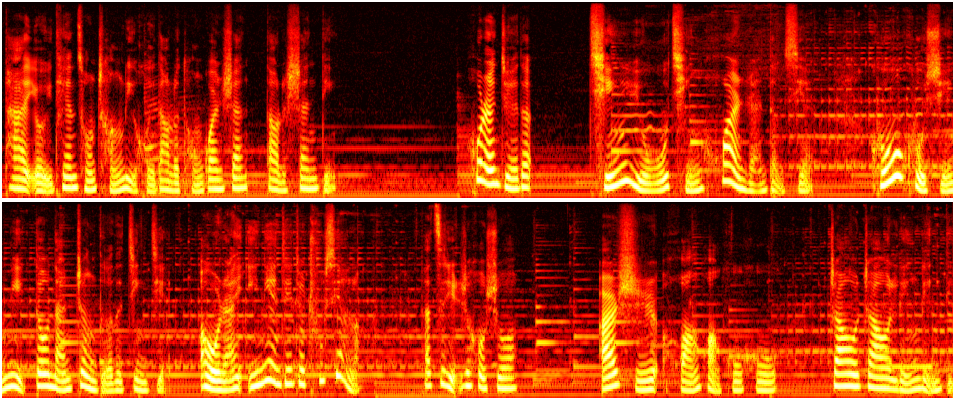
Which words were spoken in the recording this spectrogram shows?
他有一天从城里回到了潼关山，到了山顶，忽然觉得情与无情焕然等闲，苦苦寻觅都难证得的境界，偶然一念间就出现了。他自己日后说：“儿时恍恍惚惚，朝朝零零地，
